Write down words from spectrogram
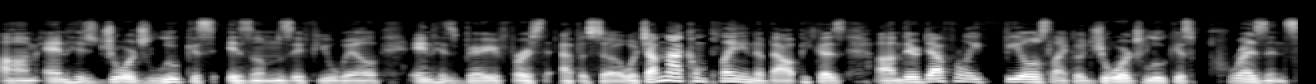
um, and his George Lucas isms, if you will, in his very first episode, which I'm not complaining about because um, there definitely feels like a George Lucas presence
